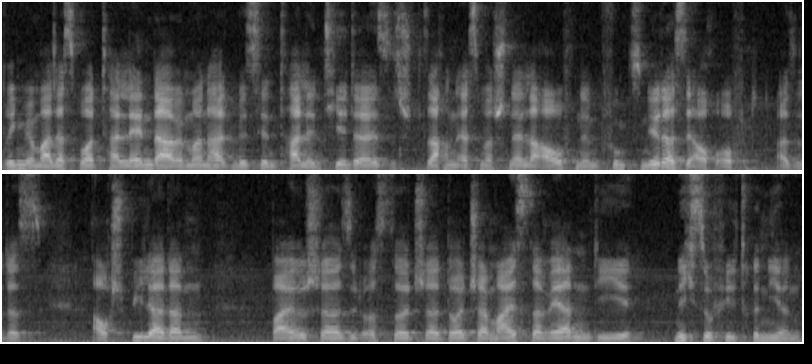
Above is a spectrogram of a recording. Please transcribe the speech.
bringen wir mal das Wort Talent, aber wenn man halt ein bisschen talentierter ist, Sachen erstmal schneller aufnimmt, funktioniert das ja auch oft. Also dass auch Spieler dann bayerischer, südostdeutscher, deutscher Meister werden, die nicht so viel trainieren.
